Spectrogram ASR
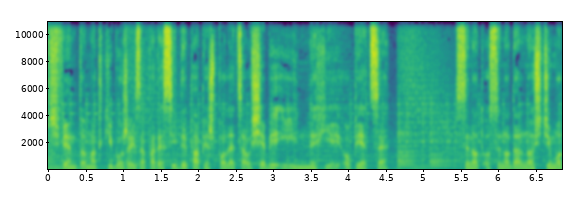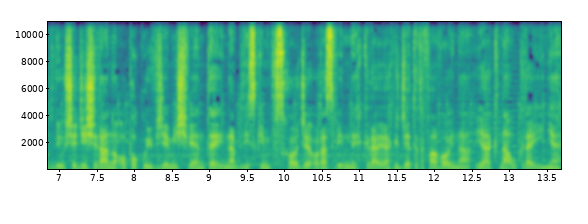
Święto Matki Bożej Zaparesidy papież polecał siebie i innych jej opiece. Synod o synodalności modlił się dziś rano o pokój w Ziemi Świętej, na Bliskim Wschodzie oraz w innych krajach, gdzie trwa wojna, jak na Ukrainie.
